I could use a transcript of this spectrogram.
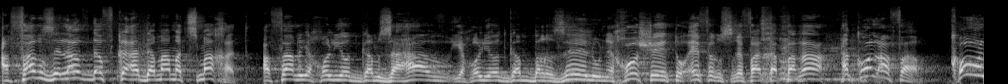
עפר זה לאו דווקא אדמה מצמחת. עפר יכול להיות גם זהב, יכול להיות גם ברזל ונחושת, או אפר שרפת הפרה, הכל עפר. כל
